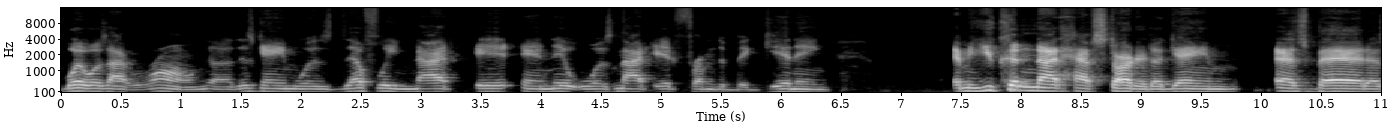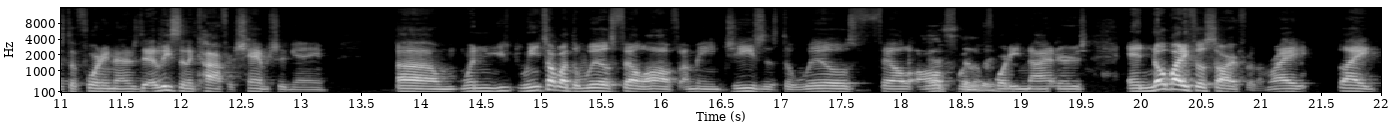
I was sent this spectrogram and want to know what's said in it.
Boy, was I wrong. Uh, this game was definitely not it, and it was not it from the beginning. I mean, you could not have started a game as bad as the 49ers at least in a conference championship game um, when you when you talk about the wheels fell off, I mean, Jesus, the wheels fell off for the 49ers, and nobody feels sorry for them, right? Like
